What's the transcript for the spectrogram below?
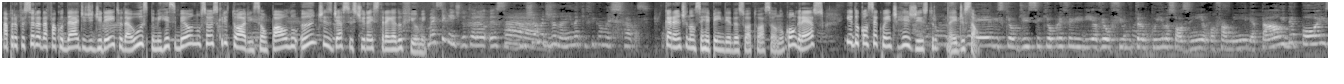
A professora da Faculdade de Direito da USP me recebeu no seu escritório em São Paulo antes de assistir à estreia do filme. Mas seguinte, doutora, essa. Me chama de Janaína que fica mais fácil. Garante não se arrepender da sua atuação no Congresso e do consequente registro na edição. Eles que eu disse que eu preferiria ver o filme tranquila, sozinha, com a família tal, e depois.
